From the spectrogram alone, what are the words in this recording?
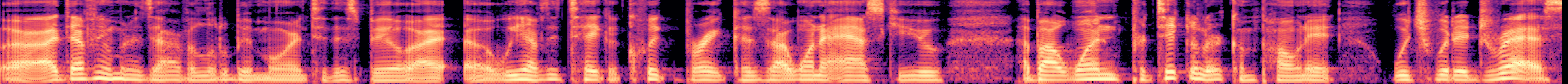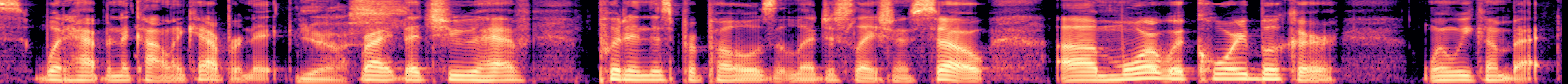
I definitely want to dive a little bit more into this bill. I, uh, we have to take a quick break because I want to ask you about one particular component which would address what happened to Colin Kaepernick. Yes. Right, that you have put in this proposed legislation. So, uh, more with Cory Booker when we come back.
